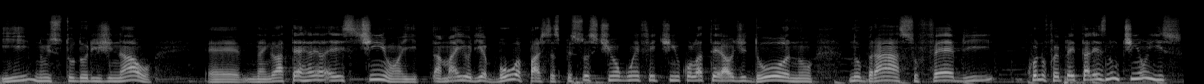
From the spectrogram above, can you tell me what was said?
E no estudo original, é, na Inglaterra eles tinham aí, a maioria, boa parte das pessoas tinham algum efeitinho colateral de dor no, no braço, febre. E quando foi para Itália eles não tinham isso.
